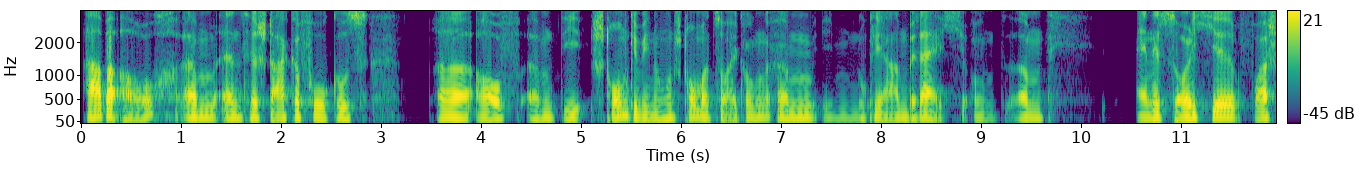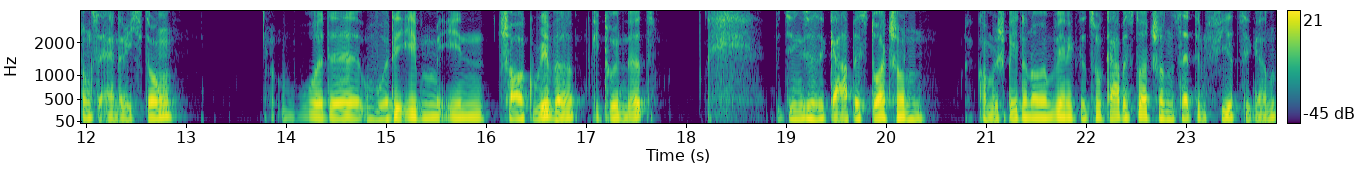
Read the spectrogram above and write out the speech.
aber auch ähm, ein sehr starker Fokus äh, auf ähm, die Stromgewinnung und Stromerzeugung ähm, im nuklearen Bereich. Und ähm, eine solche Forschungseinrichtung wurde, wurde eben in Chalk River gegründet, beziehungsweise gab es dort schon, da kommen wir später noch ein wenig dazu, gab es dort schon seit den 40ern.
